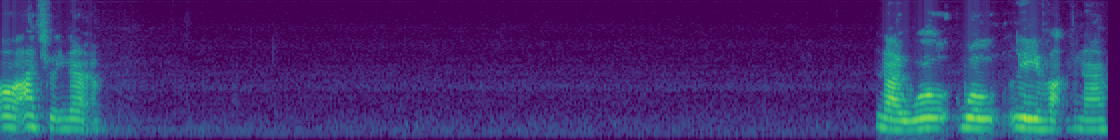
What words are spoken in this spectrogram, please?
Oh, actually, no. No, we'll we'll leave that for now.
